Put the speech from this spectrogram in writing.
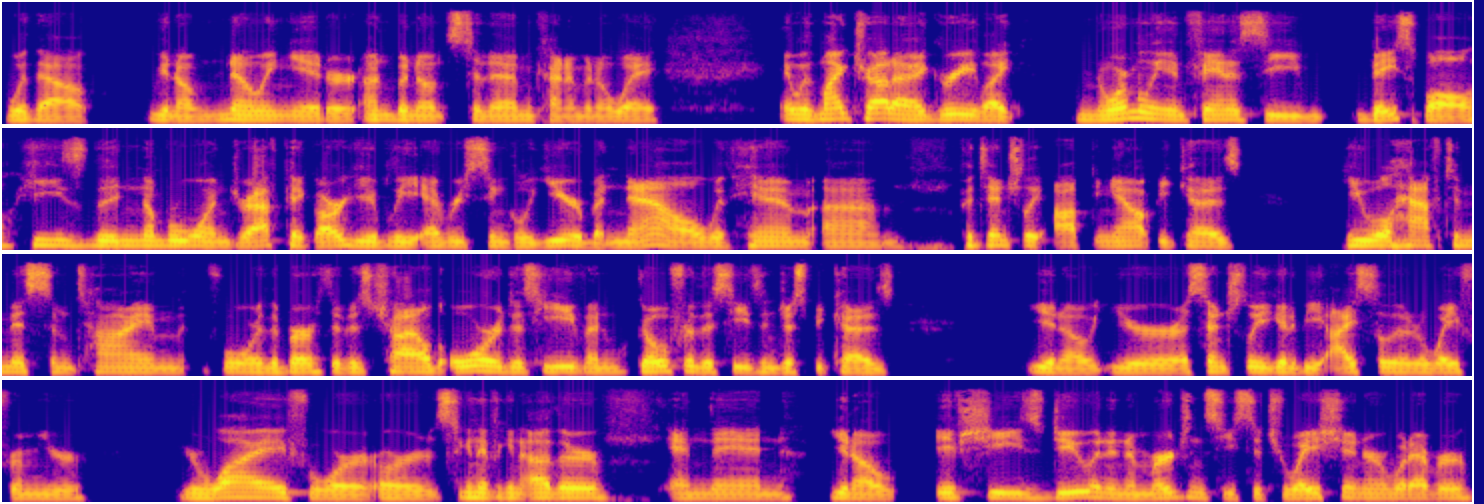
without you know knowing it or unbeknownst to them kind of in a way and with mike trout i agree like normally in fantasy baseball he's the number one draft pick arguably every single year but now with him um, potentially opting out because he will have to miss some time for the birth of his child or does he even go for the season just because you know you're essentially going to be isolated away from your your wife or or significant other? And then you know if she's due in an emergency situation or whatever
